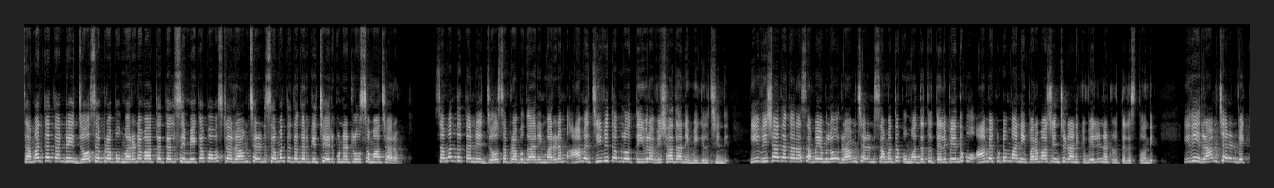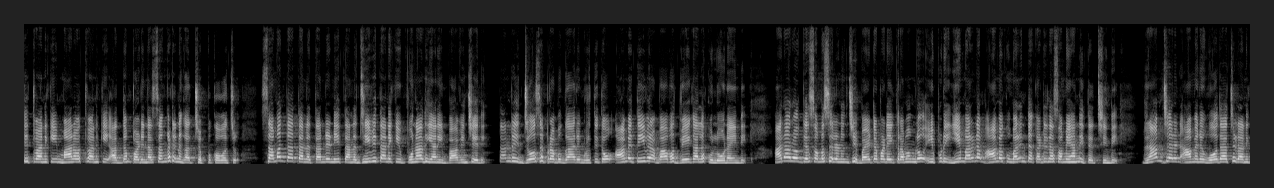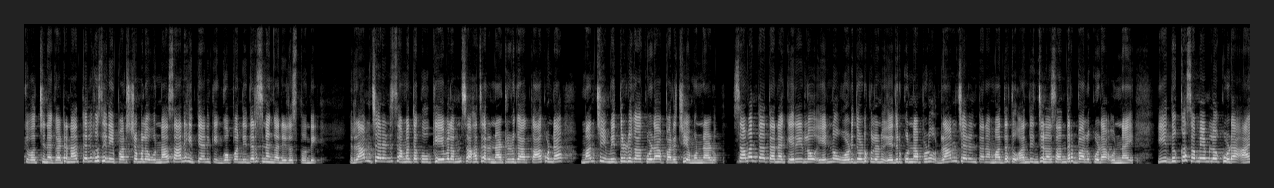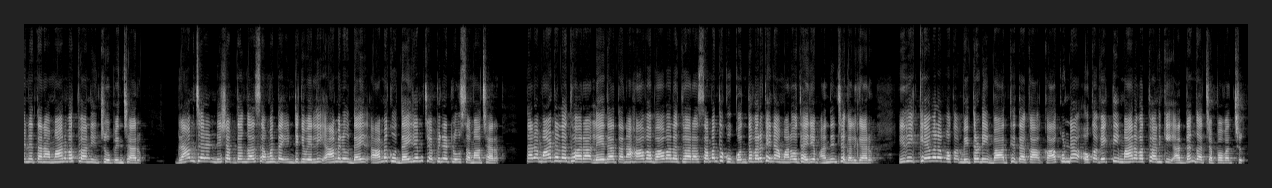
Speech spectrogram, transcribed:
సమంత తండ్రి జోసెఫ్ ప్రభు మరణ వార్త తెలిసి mega power star Ram Charan Samantha దగ్గరికి చేరుకున్నట్లు సమాచారం. సమంత తండ్రి జోసెఫ్ ప్రభు గారి మరణం ఆమె జీవితంలో తీవ్ర విషాదాన్ని మిగిల్చింది. ఈ విషాదకర సమయంలో రామ్ చరణ్ సమంతకు మద్దతు తెలిపేందుకు ఆమె కుటుంబాన్ని పరామర్శించడానికి వెళ్ళినట్లు తెలుస్తోంది. ఇది రామ్ చరణ్ వ్యక్తిత్వానికి మానవత్వానికి అద్దం పడిన సంఘటనగా చెప్పుకోవచ్చు. సమంత తన తండ్రిని తన జీవితానికి పునాది అని భావించేది తండ్రి జోసప్రభు గారి మృతితో ఆమె తీవ్ర భావోద్వేగాలకు లోనైంది. అనారోగ్య సమస్యల నుంచి బయటపడే క్రమంలో ఇప్పుడు ఈ మరణం ఆమెకు మరింత కఠిన సమయాన్ని తెచ్చింది. రామ్ చరణ్ ఆమెను ఓదార్చడానికి వచ్చిన ఘటన తెలుగు సినీ పరిశ్రమలో ఉన్న సాన్నిహిత్యానికి గొప్ప నిదర్శనంగా నిలుస్తుంది. రామ్ చరణ్ సమంతకు కేవలం సహచర నటుడిగా కాకుండా మంచి మిత్రుడిగా కూడా పరిచయం ఉన్నాడు. సమంత తన కెరీర్లో ఎన్నో ఒడిదొడుకులను ఎదుర్కొన్నప్పుడు రామ్ చరణ్ తన మద్దతు అందించిన సందర్భాలు కూడా ఉన్నాయి. ఈ దుఃఖ సమయంలో కూడా ఆయన తన మానవత్వాన్ని చూపించారు. రామ్ చరణ్ నిశ్శబ్దంగా సమంత ఇంటికి వెళ్ళి ఆమెను ధై ఆమెకు ధైర్యం చెప్పినట్లు సమాచారం. తన మాటల ద్వారా లేదా తన హావభావాల ద్వారా సమంతకు కొంతవరకైనా మనోధైర్యం అందించగలిగారు. ఇది కేవలం ఒక మిత్రుడి బాధ్యత కాకుండా ఒక వ్యక్తి మానవత్వానికి అర్థంగా చెప్పవచ్చు.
